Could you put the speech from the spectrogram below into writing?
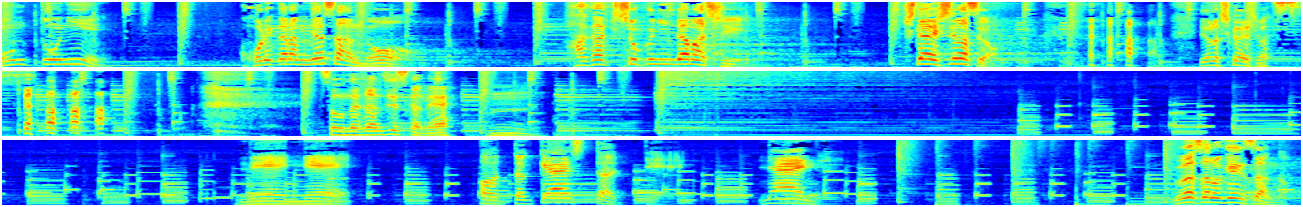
本当に、これから皆さんの、はがき職人魂、期待してますよ。よろしくお願いします。そんな感じですかね。うん。ねえねえ、ポッドキャストって何？噂の源さんの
